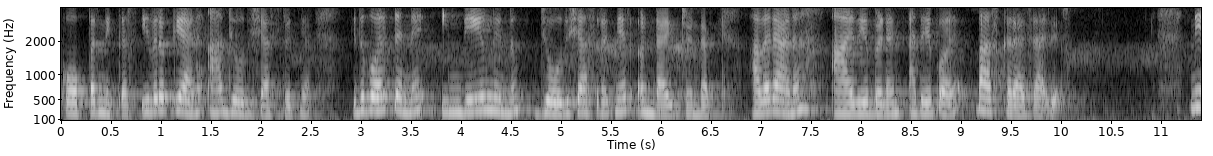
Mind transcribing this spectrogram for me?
കോപ്പർനിക്കസ് ഇവരൊക്കെയാണ് ആ ജ്യോതിശാസ്ത്രജ്ഞർ. ഇതുപോലെ തന്നെ ഇന്ത്യയിൽ നിന്നും ജ്യോതിശാസ്ത്രജ്ഞർ ഉണ്ടായിട്ടുണ്ട്. അവരാണ് ആര്യഭടൻ അതേപോലെ ഭാസ്കരാചാര്യർ. ഇനി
